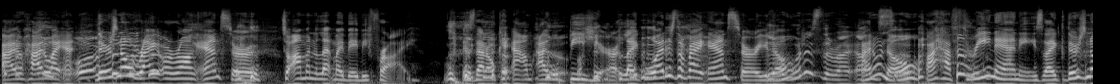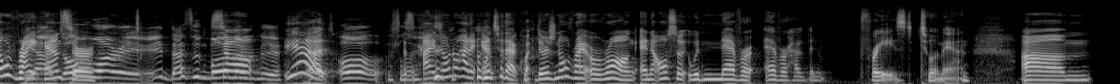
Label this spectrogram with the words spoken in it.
I, how do I? There's no right or wrong answer. So I'm going to let my baby fry. Is that okay? I'm, I will be here. Like, what is the right answer? You yeah, know, what is the right answer? I don't know. I have three nannies. Like, there's no right yeah, answer. Don't worry, it doesn't bother so, me. Yeah, at all. Like... I don't know how to answer that question. There's no right or wrong, and also it would never ever have been phrased to a man. Um,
